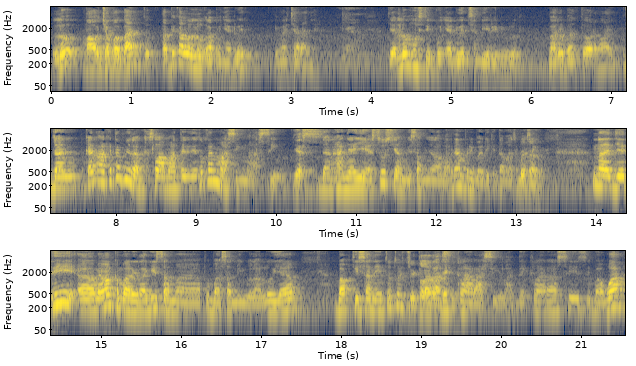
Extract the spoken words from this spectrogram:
lu mau coba bantu tapi kalau lu nggak punya duit gimana caranya Ya. jadi lu mesti punya duit sendiri dulu baru bantu orang lain Dan kan Alkitab bilang keselamatan itu kan masing-masing. yes Dan hanya Yesus yang bisa menyelamatkan pribadi kita masing-masing. Benar. Nah, jadi eh, memang kembali lagi sama pembahasan minggu lalu ya. Baptisan itu tuh Deklarasi. deklarasi lah, deklarasi sih bahwa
